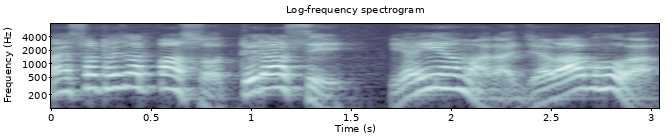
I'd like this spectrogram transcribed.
पैंसठ हज़ार पाँच सौ तिरासी। यही हमारा जवाब हुआ।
